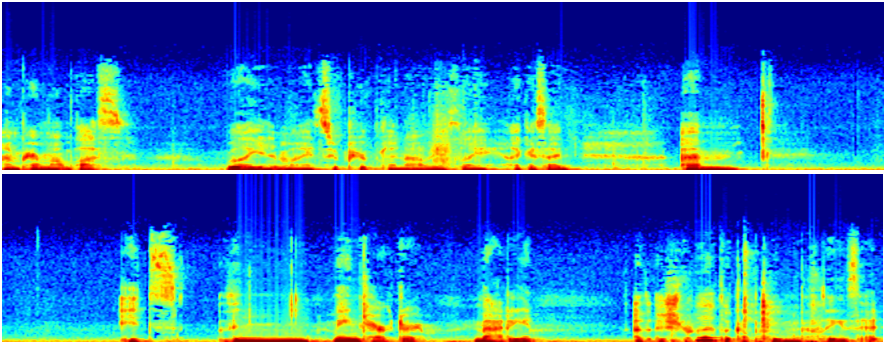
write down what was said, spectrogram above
on Paramount Plus. Really into my subscription, obviously. Like I said, um, it's the main character, Maddie. I should really look up who plays it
